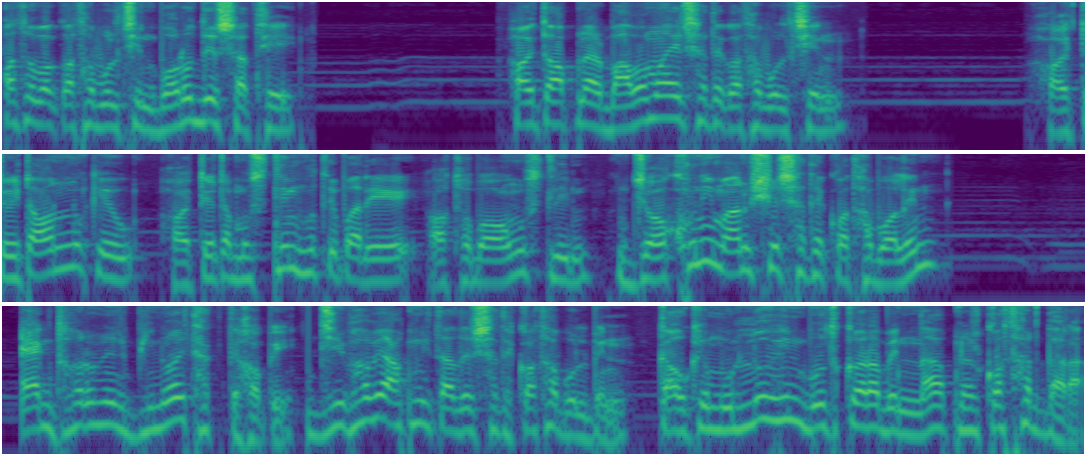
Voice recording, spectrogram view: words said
অথবা কথা বলছেন বড়দের সাথে, হয়তো আপনার বাবা মায়ের সাথে কথা বলছেন। হয়তো এটা অন্য কেউ, হয়তো এটা মুসলিম হতে পারে অথবা অমুসলিম, যখনই মানুষের সাথে কথা বলেন, এক ধরনের বিনয় থাকতে হবে। যেভাবে আপনি তাদের সাথে কথা বলবেন, কাউকে মূল্যহীন বোধ করাবেন না আপনার কথার দ্বারা।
